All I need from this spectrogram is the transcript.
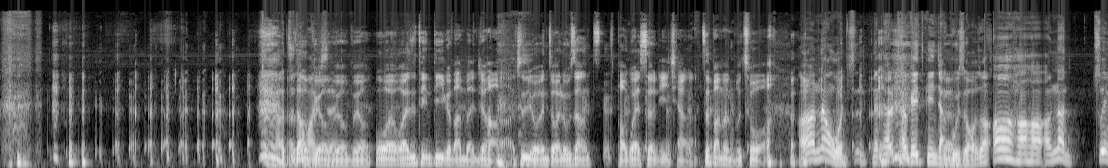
”你要知道吗？不用不用不用，我我还是听第一个版本就好了。就是有人走在路上跑过来射你一枪啊，这版本不错。好了，那我那他他可以跟你讲故事。我说：“哦，好好哦，那。”所以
